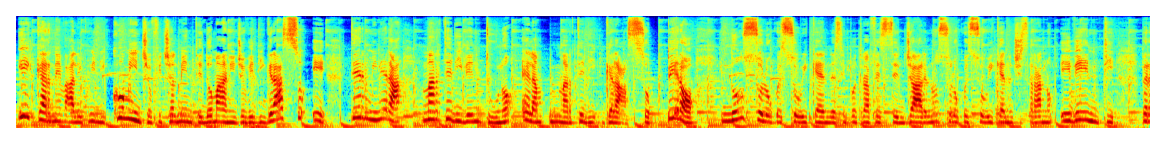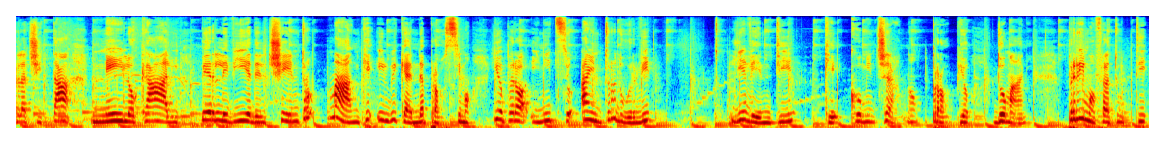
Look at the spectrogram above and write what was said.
Il carnevale quindi comincia ufficialmente domani giovedì grasso Grasso e terminerà martedì 21, è la martedì grasso. Però non solo questo weekend si potrà festeggiare, non solo questo weekend ci saranno eventi per la città, nei locali, per le vie del centro, ma anche il weekend prossimo. Io però inizio a introdurvi gli eventi che cominceranno proprio domani. Primo fra tutti,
